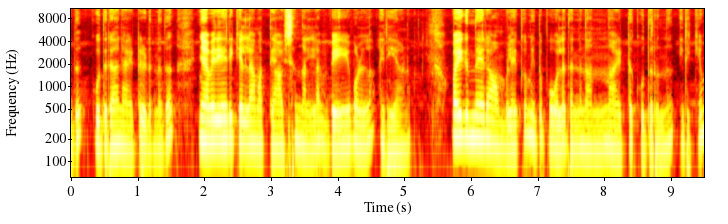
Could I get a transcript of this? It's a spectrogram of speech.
ഇത് കുതിരാനായിട്ട് ഇടുന്നത്. ഞവരിയരിക്കെല്ലാം അത്യാവശ്യം നല്ല വേവുള്ള അരിയാണ്. വൈകുന്നേരം ആകുമ്പോഴേക്കും ഇതുപോലെ തന്നെ നന്നായിട്ട് കുതിർന്ന് ഇരിക്കും.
